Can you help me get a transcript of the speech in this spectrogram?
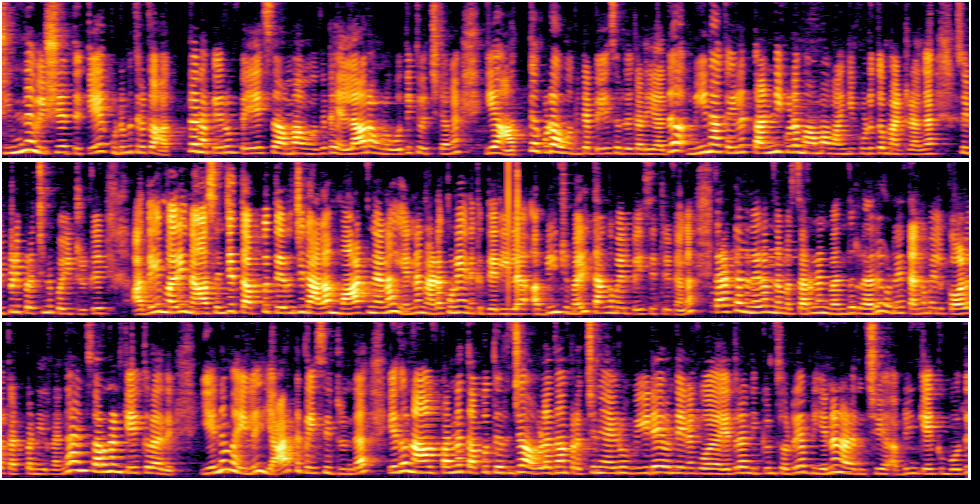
சின்ன விஷயத்துக்கே குடும்பத்தில் இருக்க அத்தனை பேரும் பேசாமல் அவங்கக்கிட்ட எல்லாரும் அவங்கள ஒதுக்கி வச்சுட்டாங்க. ஏன் அத்தை கூட அவங்க கிட்ட பேசுறது கிடையாது. மீனா கையில் தண்ணி கூட மாமா வாங்கி கொடுக்க மாட்டுறாங்க ஸோ இப்படி பிரச்சனை போயிட்டு இருக்கு அதே மாதிரி நான் செஞ்ச தப்பு தெரிஞ்சு நான்லாம் மாட்டினேன்னா என்ன நடக்கும்னு எனக்கு தெரியல அப்படின்ற மாதிரி தங்கமயில் பேசிட்டு இருக்காங்க. கரெக்டாக அந்த நேரம் நம்ம சரவணன் வந்துடுறாரு. உடனே தங்கமயில் காலை கட் பண்ணிடுறாங்க. அண்ட் சரவணன் கேட்குறாரு என்ன மயில்? யார்கிட்ட பேசிகிட்டு இருந்த? ஏதோ நான் பண்ண தப்பு தெரிஞ்சு அவ்வளோதான் பிரச்சனை ஆயிரும் வீடே வந்து எனக்கு எதிராக நிற்கும்னு சொல்கிறேன் அப்படி என்ன நடந்துச்சு அப்படின்னு கேட்கும்போது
